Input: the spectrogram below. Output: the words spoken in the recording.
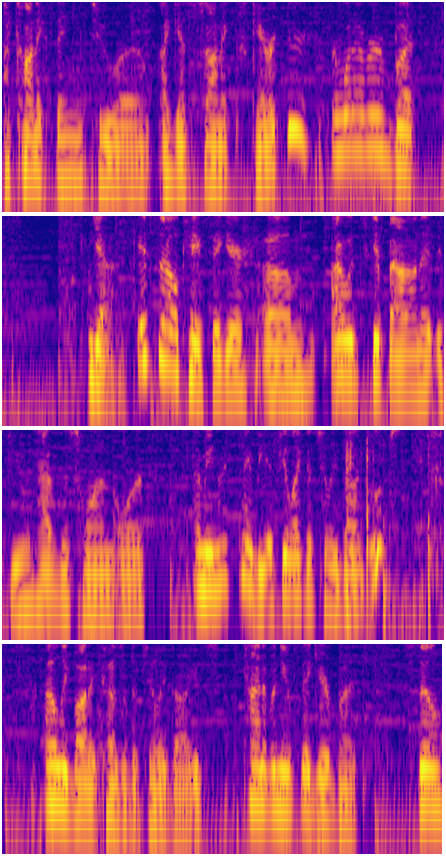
iconic thing to, uh, I guess, Sonic's character or whatever. But yeah, it's an okay figure. Um, I would skip out on it if you have this one, or I mean, maybe if you like the chili dog. Oops, I only bought it because of the chili dog. It's kind of a new figure, but Still,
